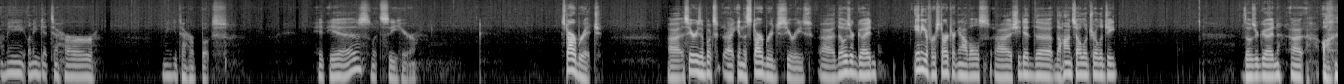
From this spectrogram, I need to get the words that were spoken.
Let me let me get to her. Let me get to her books. It is, let's see here. Starbridge. Uh, a series of books uh, in the Starbridge series. Uh, those are good. Any of her Star Trek novels. Uh, she did the, the Han Solo trilogy. Those are good. Uh,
